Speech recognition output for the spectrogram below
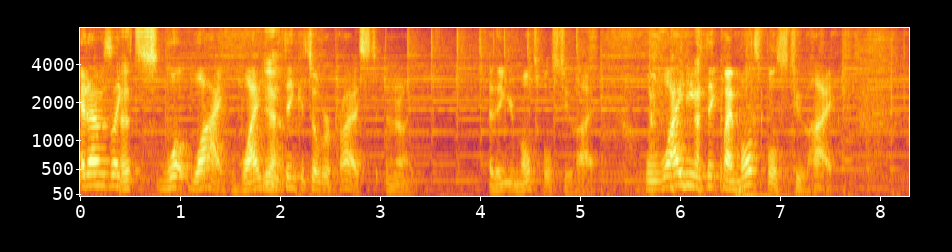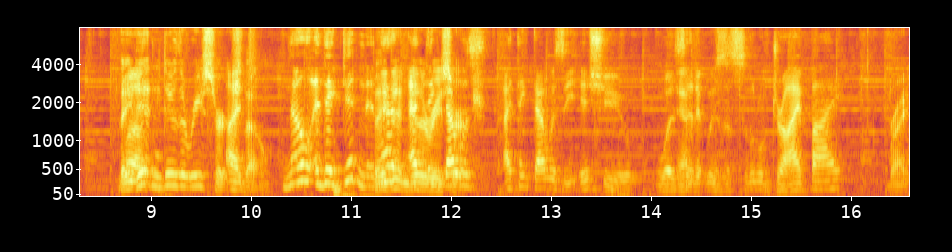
And I was like, That's- what? Why? Why do Yeah. you think it's overpriced? And they're like, I think your multiple's too high. Well, why do you think my multiple's too high? They Well, didn't do the research I, though. No, and they didn't. And They that, didn't I do the think that was. research. I think that was the issue. Was Yeah. that it was this little drive-by, Right.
